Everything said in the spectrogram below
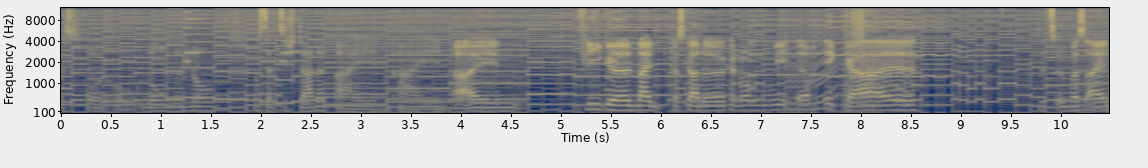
ist. Oh, oh, no, no, no. Was setzt sich da dann ein? Ein. Fliege, nein, Kaskade, wie auch egal. Setzt irgendwas ein.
